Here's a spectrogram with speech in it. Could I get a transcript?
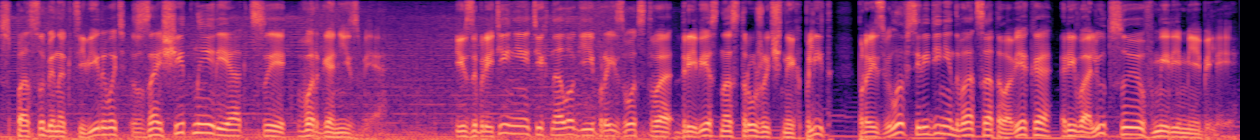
способен активировать защитные реакции в организме. Изобретение технологии производства древесно-стружечных плит произвело в середине 20 века революцию в мире мебели.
